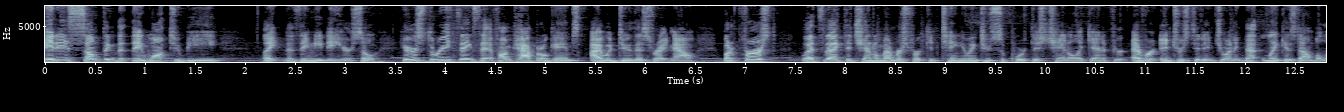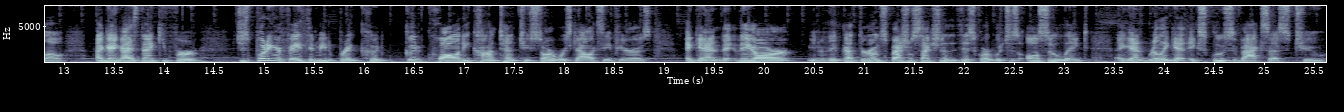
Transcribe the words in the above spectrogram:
it is something that they want to be like that they need to hear. So here's three things that if I'm Capital Games, I would do this right now. But first, Let's thank the channel members for continuing to support this channel. Again, if you're ever interested in joining, that link is down below. Again, guys, thank you for just putting your faith in me to bring good, good quality content to Star Wars Galaxy of Heroes. Again, they, they are, you know, they've got their own special section of the Discord, which is also linked. Again, really get exclusive access to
